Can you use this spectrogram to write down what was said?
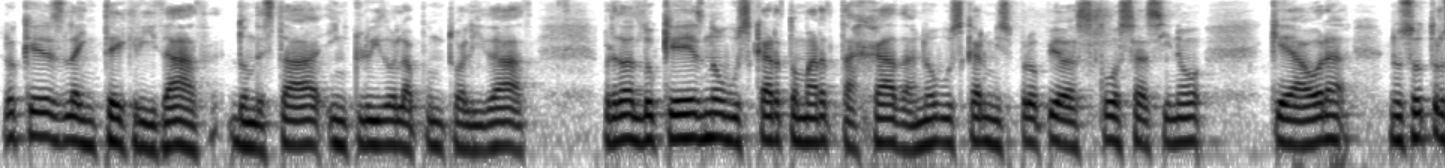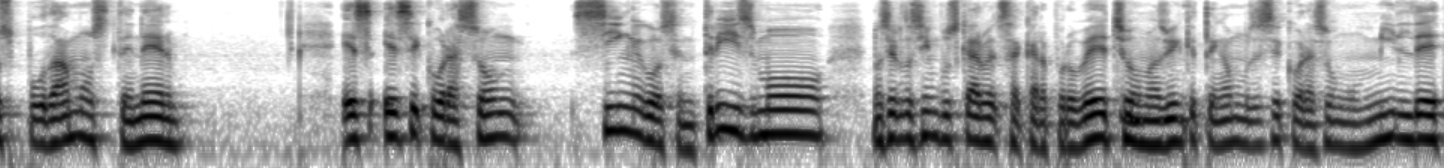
lo que es la integridad, donde está incluido la puntualidad, ¿verdad? Lo que es no buscar tomar tajada, no buscar mis propias cosas, sino que ahora nosotros podamos tener es, ese corazón sin egocentrismo, ¿no es cierto? Sin buscar sacar provecho, más bien que tengamos ese corazón humilde,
